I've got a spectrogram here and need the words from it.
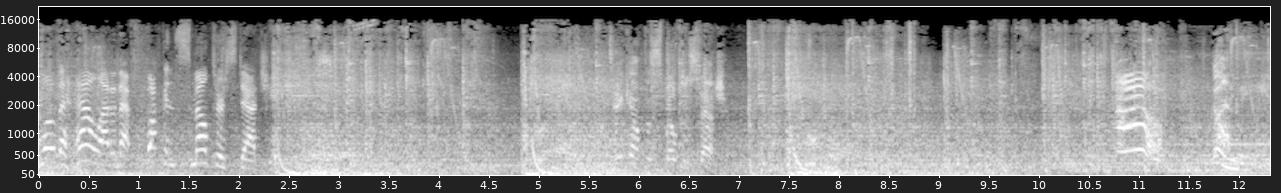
blow the hell out of that fucking smelter statue. Take out the smelter statue. Oh! Go me.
